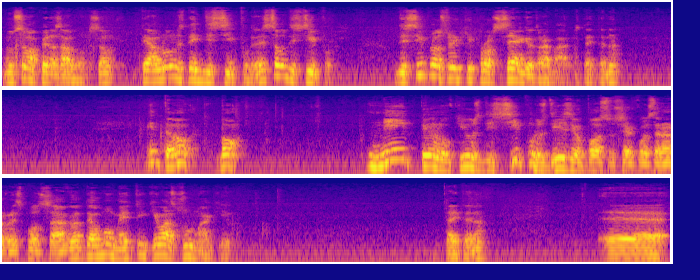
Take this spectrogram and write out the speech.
não são apenas alunos, são, tem alunos e tem discípulos, esses são discípulos. O discípulo é o sujeito que prossegue o trabalho, está entendendo? Então, bom, nem pelo que os discípulos dizem eu posso ser considerado responsável até o momento em que eu assuma aquilo. Está entendendo? É,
